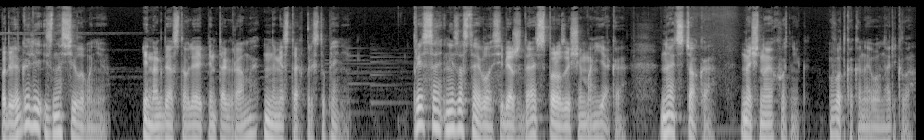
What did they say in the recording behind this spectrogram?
подвергали изнасилованию – иногда оставляя пентаграммы на местах преступлений. Пресса не заставила себя ждать с прозвищем маньяка. Найт Стока, ночной охотник, вот как она его нарекла.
